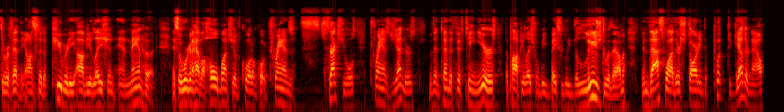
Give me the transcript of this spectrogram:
to prevent the onset of puberty, ovulation, and manhood. And so we're going to have a whole bunch of quote unquote transsexuals, transgenders within 10 to 15 years. The population will be basically deluged with them. And that's why they're starting to put together now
